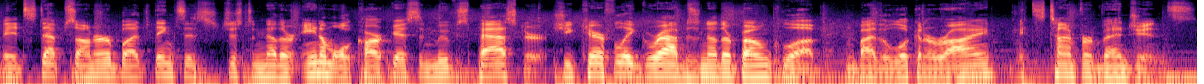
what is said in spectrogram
It steps on her, but thinks it's just another animal carcass and moves past her. She carefully grabs another bone club, and by the look in her eye, it's time for vengeance.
